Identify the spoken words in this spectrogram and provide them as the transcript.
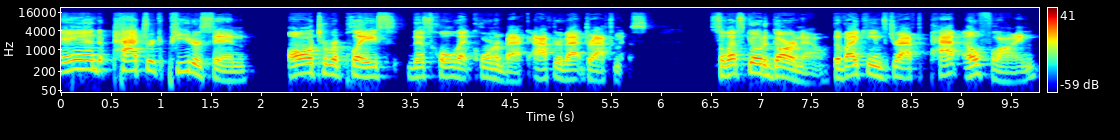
and Patrick Peterson, all to replace this hole at cornerback after that draft miss. So let's go to guard now. The Vikings draft Pat Elflein.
